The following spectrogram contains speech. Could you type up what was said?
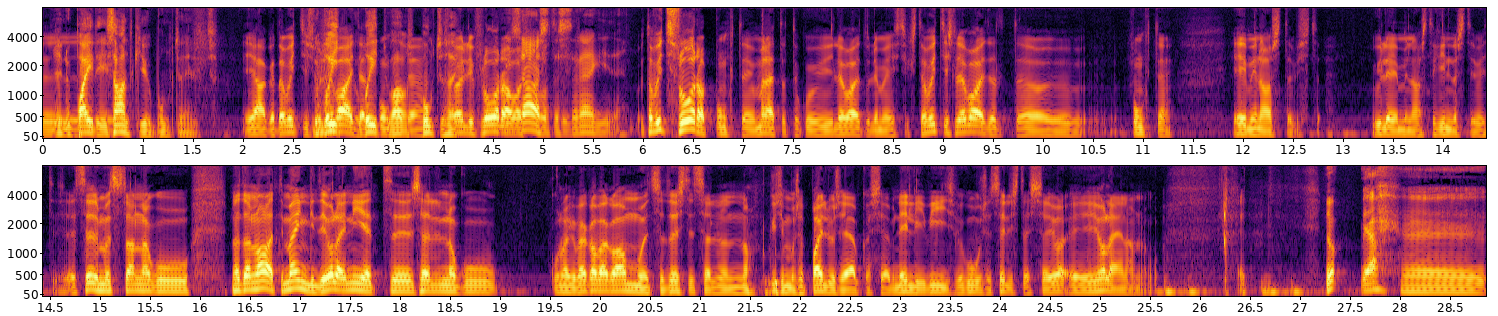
ei no Paide ei saanudki ju punkte neilt ja, aga ta võttis ju Levadialt punkte, punkte, ta oli Flora vastu. mis aastast sa räägid? ta võttis Floralt punkte ju, mäletate, kui Levadia tuli meistriks, ta võttis Levadialt äh, punkte. Eelmine aasta vist, üle-eelmine aasta kindlasti võttis, et selles mõttes ta on nagu, nad on alati mänginud, ei ole nii, et seal nagu kunagi väga-väga ammu, et see tõesti, et seal on noh, küsimus, et palju see jääb, kas see jääb neli, viis või kuus, et sellist asja ei, ei ole enam nagu, et. nojah äh,,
